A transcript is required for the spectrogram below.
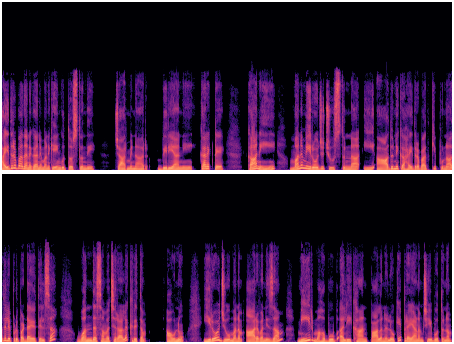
హైదరాబాద్ అనగానే మనకేం గుర్తొస్తుంది? చార్మినార్ బిర్యానీ కరెక్టే. కానీ మనం ఈరోజు చూస్తున్న ఈ ఆధునిక హైదరాబాద్కి పునాదులెప్పుడు పడ్డాయో తెలుసా? వంద సంవత్సరాల క్రితం. అవును ఈరోజు మనం ఆరవ నిజాం మీర్ మహబూబ్ అలీ ఖాన్ పాలనలోకే ప్రయాణం చేయబోతున్నాం.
